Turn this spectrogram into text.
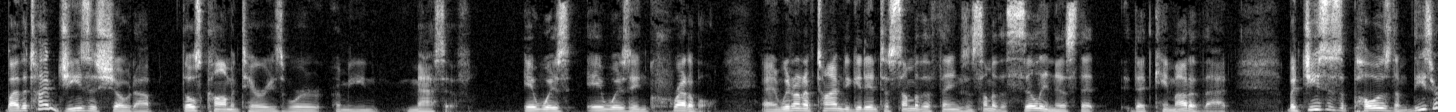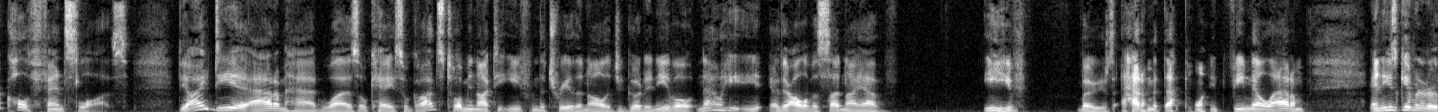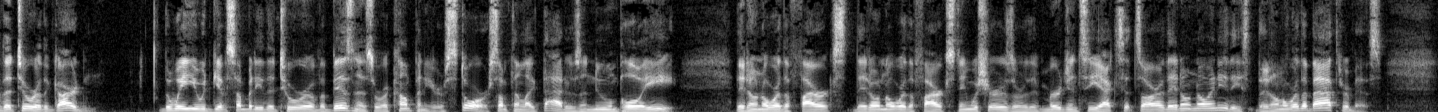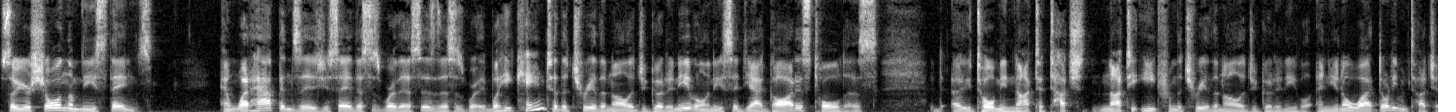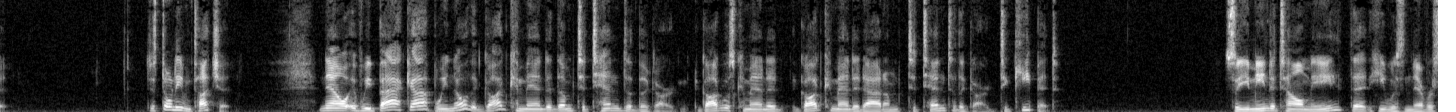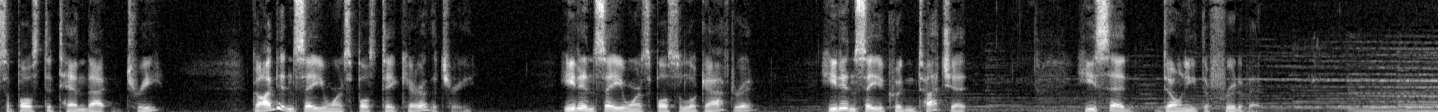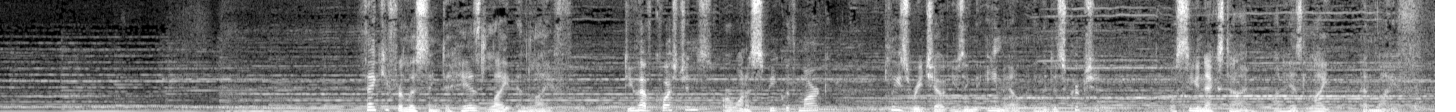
By the time Jesus showed up, those commentaries were, I mean, massive. It was it was incredible. And we don't have time to get into some of the things and some of the silliness that that came out of that. But Jesus opposed them. These are called fence laws. The idea Adam had was okay, so God's told me not to eat from the tree of the knowledge of good and evil. Now he, all of a sudden, I have Eve, but it was Adam at that point, female Adam, and he's giving her the tour of the garden, the way you would give somebody the tour of a business or a company or a store, or something like that, who's a new employee. They don't know where the fire they don't know where the fire extinguishers or the emergency exits are. They don't know any of these. They don't know where the bathroom is. So you're showing them these things. And what happens is you say, This is where this is, this is where. Well, he came to the tree of the knowledge of good and evil, and he said, Yeah, God has told us uh, he told me not to touch, not to eat from the tree of the knowledge of good and evil. And you know what? Don't even touch it. Just don't even touch it. Now, if we back up, we know that God commanded them to tend to the garden. God was commanded God commanded Adam to tend to the garden, to keep it. So you mean to tell me that he was never supposed to tend that tree? God didn't say you weren't supposed to take care of the tree. He didn't say you weren't supposed to look after it. He didn't say you couldn't touch it. He said, don't eat the fruit of it. Thank you for listening to His Light and Life. Do you have questions or want to speak with Mark? Please reach out using the email in the description. We'll see you next time on His Light and Life.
